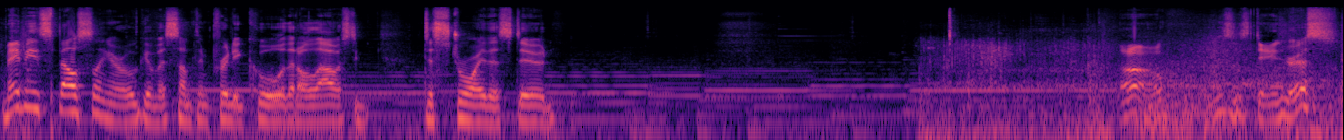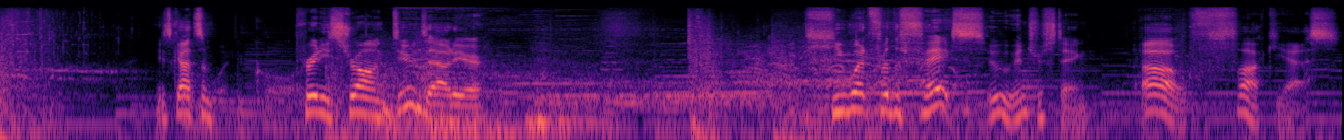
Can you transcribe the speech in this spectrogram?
Maybe Spellslinger will give us something pretty cool that'll allow us to destroy this dude. Uh oh, this is dangerous. He's got some pretty strong dudes out here. He went for the face. Ooh, interesting. Oh, fuck yes.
